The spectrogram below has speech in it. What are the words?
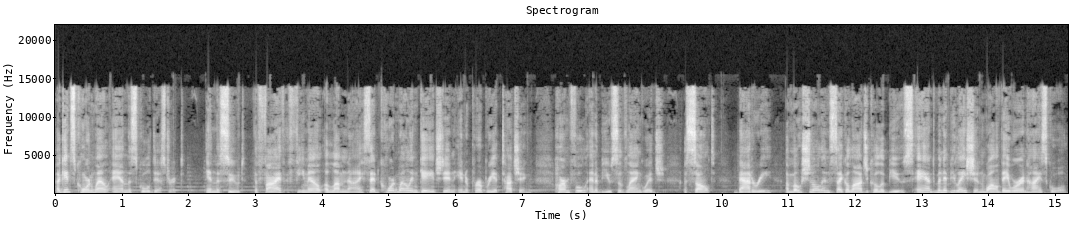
against Cornwell and the school district. In the suit, the five female alumni said Cornwell engaged in inappropriate touching, harmful and abusive language, assault, battery, emotional and psychological abuse, and manipulation while they were in high school.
